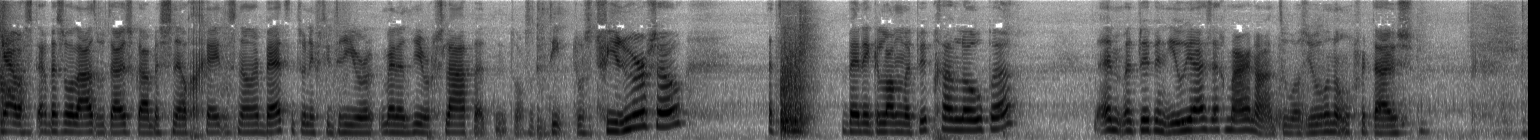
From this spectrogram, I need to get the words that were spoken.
ja, was het echt best wel laat toen we thuis kwamen. Best snel gegeten, snel naar bed. En toen heeft hij drie uur, bijna drie uur geslapen. En toen was het, die, toen was het vier uur of zo. En toen ben ik lang met Pip gaan lopen. En met Pip en Ilja, zeg maar. Nou, en toen was Joren ongeveer thuis. Toen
